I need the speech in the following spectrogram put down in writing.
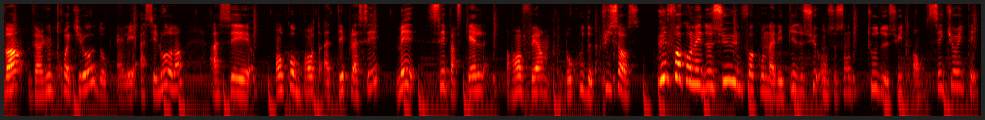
20,3 kg, donc elle est assez lourde. Hein assez encombrante à déplacer, mais c'est parce qu'elle renferme beaucoup de puissance. Une fois qu'on est dessus, une fois qu'on a les pieds dessus, on se sent tout de suite en sécurité.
